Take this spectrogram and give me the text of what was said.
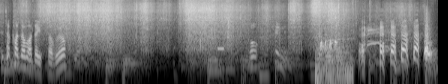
시작하자마자 있다고요? 어,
